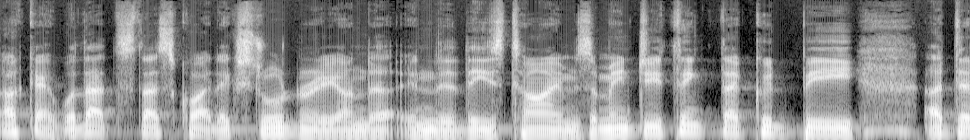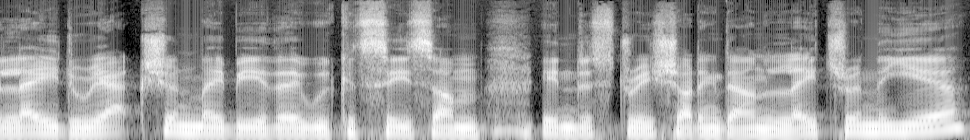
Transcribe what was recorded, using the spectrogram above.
Okay, well that's that's quite extraordinary under in the, these times. I mean, do you think there could be a delayed reaction? Maybe we could see some industry shutting down later in the year.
